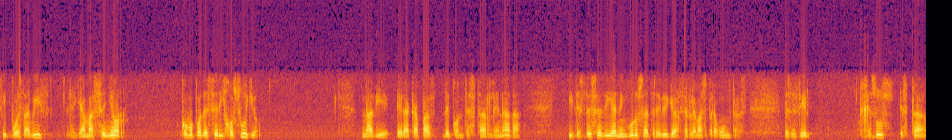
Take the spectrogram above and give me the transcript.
Si pues David le llama Señor, ¿cómo puede ser hijo suyo? Nadie era capaz de contestarle nada y desde ese día ninguno se atrevió a hacerle más preguntas. Es decir, Jesús está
